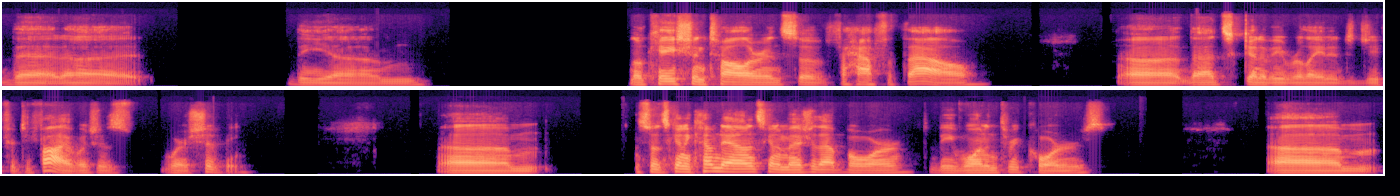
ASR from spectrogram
that uh, the um, location tolerance of half a thou, uh, that's going to be related to G55, which is where it should be. Um, so it's going to come down, it's going to measure that bore to be one and three quarters. Um,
